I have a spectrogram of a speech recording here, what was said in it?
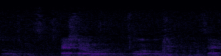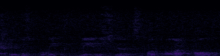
So it's special uh, color object inside Scribus, or it, we use uh, spot color all?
